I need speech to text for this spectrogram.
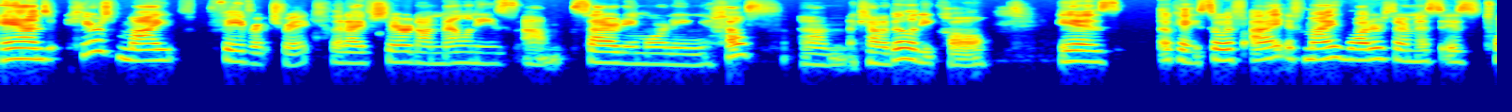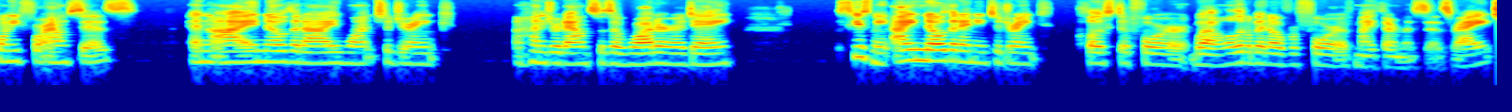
And here's my favorite trick that I've shared on Melanie's um, Saturday morning health um, accountability call is okay. So if I if my water thermos is 24 ounces, and I know that I want to drink 100 ounces of water a day, excuse me, I know that I need to drink close to four, well, a little bit over four of my thermoses, right?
